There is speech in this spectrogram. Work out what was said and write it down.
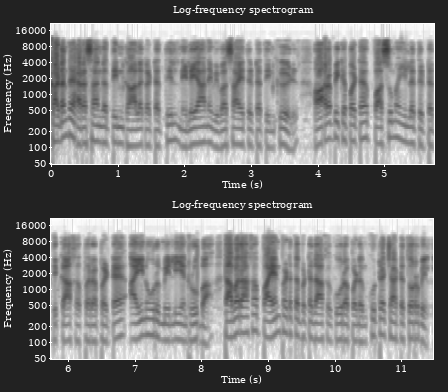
கடந்த அரசாங்கத்தின் காலகட்டத்தில் நிலையான விவசாய திட்டத்தின் கீழ் ஆரம்பிக்கப்பட்ட பசுமை இல்ல திட்டத்திற்காக பெறப்பட்ட ஐநூறு மில்லியன் ரூபாய் தவறாக பயன்படுத்தப்பட்டதாக கூறப்படும் குற்றச்சாட்டு தொடர்பில்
